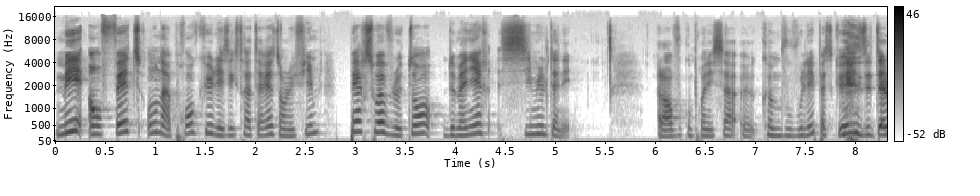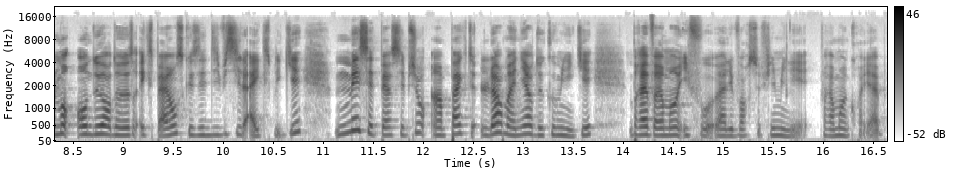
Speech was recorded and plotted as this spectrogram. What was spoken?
Mais en fait, on apprend que les extraterrestres dans le film perçoivent le temps de manière simultanée. Alors vous comprenez ça euh, comme vous voulez parce que c'est tellement en dehors de notre expérience que c'est difficile à expliquer, mais cette perception impacte leur manière de communiquer. Bref, vraiment, il faut aller voir ce film, il est vraiment incroyable.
